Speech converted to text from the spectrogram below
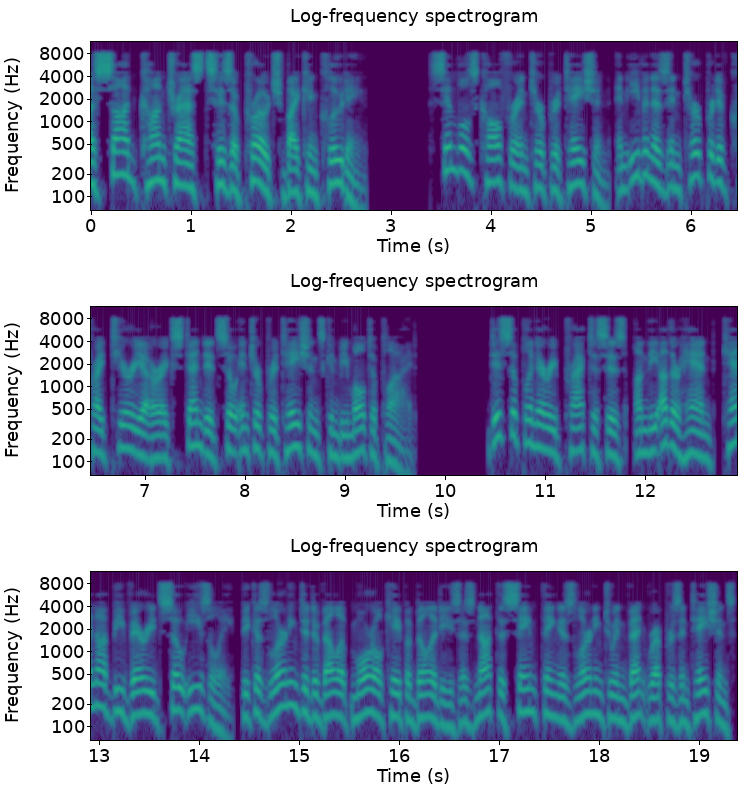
Asad contrasts his approach by concluding, Symbols call for interpretation, and even as interpretive criteria are extended so interpretations can be multiplied. Disciplinary practices, on the other hand, cannot be varied so easily, because learning to develop moral capabilities is not the same thing as learning to invent representations.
